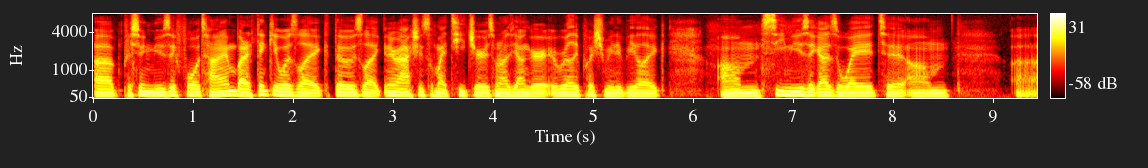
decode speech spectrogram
uh, pursuing music full time. But I think it was like those like interactions with my teachers when I was younger. It really pushed me to be like um, see music as a way to. Um, uh,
